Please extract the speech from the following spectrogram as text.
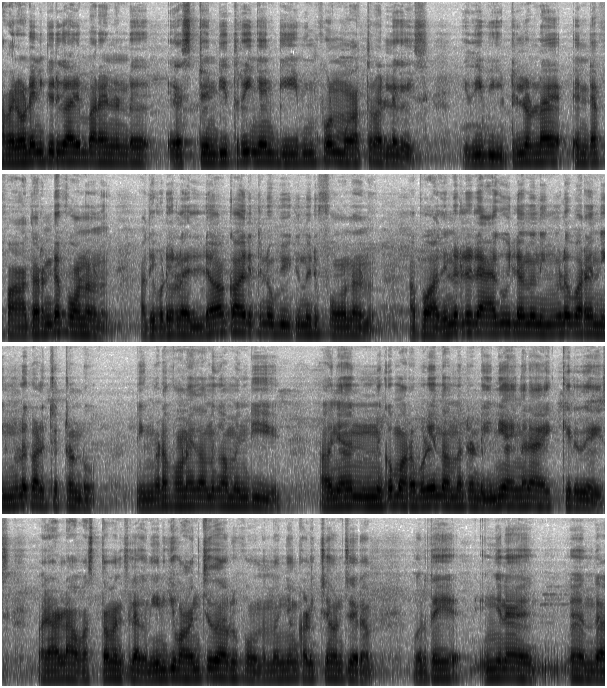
അവനോട് എനിക്കൊരു കാര്യം പറയാനുണ്ട്. എസ് ട്വന്റി ത്രീ ഞാൻ ഗെയിമിംഗ് ഫോൺ മാത്രമല്ല ഗൈസ് ഇത് ഈ വീട്ടിലുള്ള എന്റെ ഫാദറിന്റെ ഫോണാണ് അതിവിടെയുള്ള എല്ലാ കാര്യത്തിനും ഉപയോഗിക്കുന്ന ഒരു ഫോണാണ് അപ്പോൾ അതിനൊരു ലാഗും ഇല്ലെന്ന് നിങ്ങൾ പറയാൻ നിങ്ങൾ കളിച്ചിട്ടുണ്ടോ? നിങ്ങളുടെ ഫോൺ ഏതാന്ന് കമന്റ് ചെയ്യ്. അത് ഞാൻ നിങ്ങൾക്ക് മറുപടിയും തന്നിട്ടുണ്ട്. ഇനി അങ്ങനെ അയക്കരുത് ഗൈസ് ഒരാളുടെ അവസ്ഥ മനസ്സിലാക്കുന്നു. എനിക്ക് വാങ്ങിച്ചതാ ഒരു ഫോൺ എന്നാൽ ഞാൻ കളിച്ച് കാണിച്ചു തരാം. വെറുതെ ഇങ്ങനെ എന്താ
